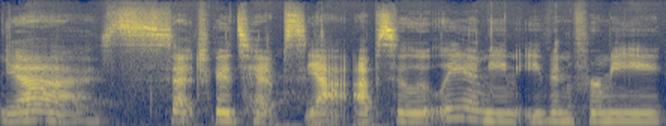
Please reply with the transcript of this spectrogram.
Yeah, such good tips. Yeah, absolutely. I mean, even for me,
